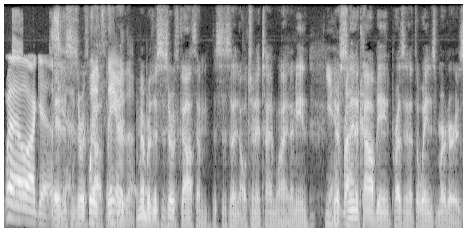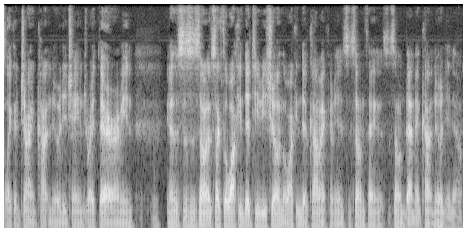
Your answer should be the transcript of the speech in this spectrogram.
Well, I guess. Hey, yeah. this is Earth But Gotham. it's there, dude. though. Remember, this is Earth Gotham. This is an alternate timeline. I mean, Yeah. you know, Selina Right. Kyle being present at the Wayne's murder is like a giant continuity change right there. I mean, you know, this is its own, it's like the Walking Dead TV show and the Walking Dead comic. I mean, it's its own thing. It's its own Batman continuity now.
